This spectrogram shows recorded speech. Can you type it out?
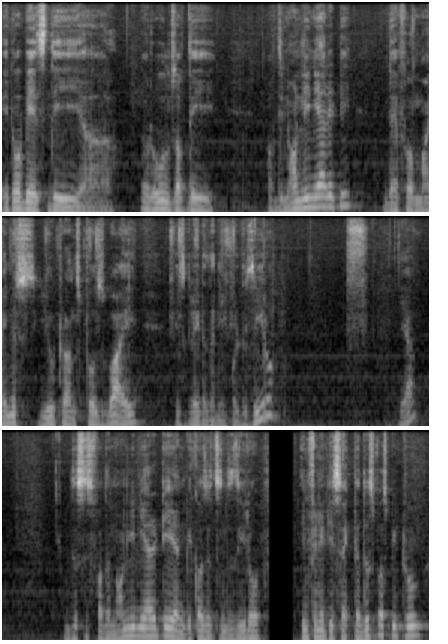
it obeys the uh, rules of the of the nonlinearity. Therefore, minus u transpose y is greater than equal to 0. Yeah. This is for the nonlinearity and because it is in the 0 infinity sector, this must be true.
